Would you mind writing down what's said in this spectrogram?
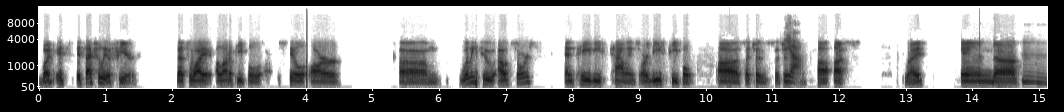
but it's it's actually a fear. That's why a lot of people still are um, willing to outsource and pay these talents or these people, uh, such as such as yeah. uh, us, right? And uh, mm-hmm.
